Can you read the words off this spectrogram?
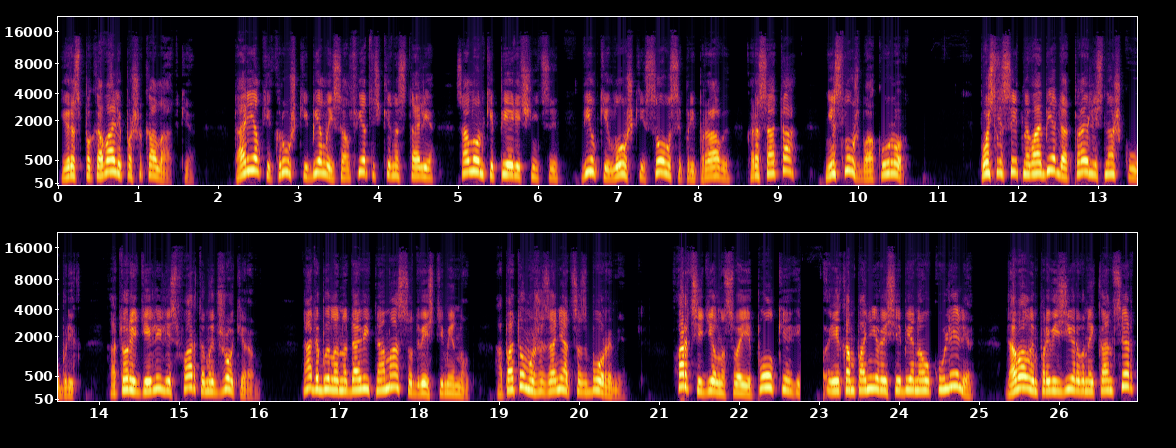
и распаковали по шоколадке. Тарелки, кружки, белые салфеточки на столе, солонки-перечницы, Вилки, ложки, соусы, приправы. Красота! Не служба, а курорт. После сытного обеда отправились на шкубрик, который делились фартом и джокером. Надо было надавить на массу 200 минут, а потом уже заняться сборами. Фарт сидел на своей полке и, аккомпанируя себе на укулеле, давал импровизированный концерт,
